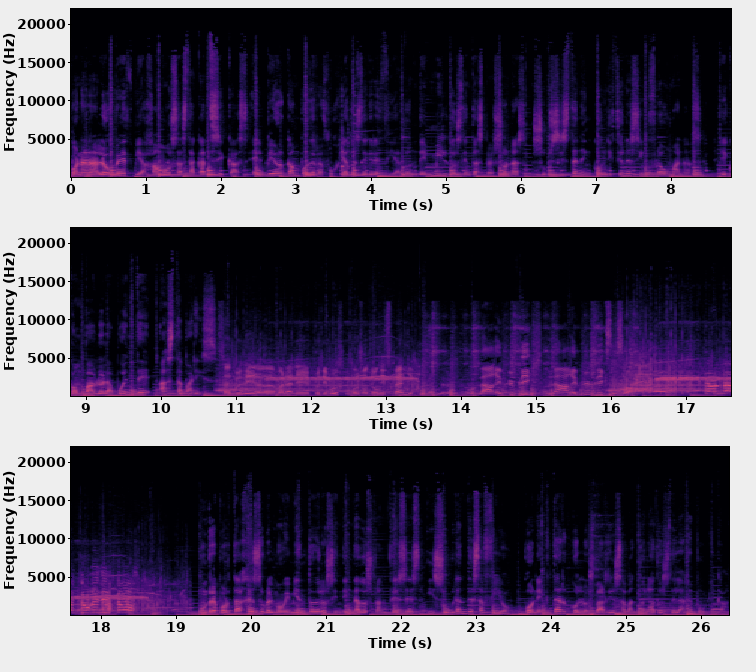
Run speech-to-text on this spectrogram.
Con Ana López viajamos hasta Katsikas, el peor campo de refugiados de Grecia, donde 1.200 personas subsisten en condiciones infrahumanas. Y con Pablo Lapuente hasta París. Euh. La République, la République ce soir. Un reportaje sobre el movimiento de los indignados franceses y su gran desafío, conectar con los barrios abandonados de la República.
